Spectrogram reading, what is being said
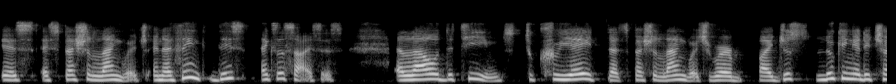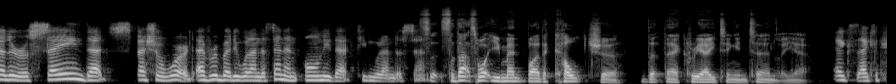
is a special language. And I think these exercises allowed the teams to create that special language where by just looking at each other or saying that special word, everybody will understand and only that team will understand. So, so that's what you meant by the culture that they're creating internally, yeah. Exactly.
